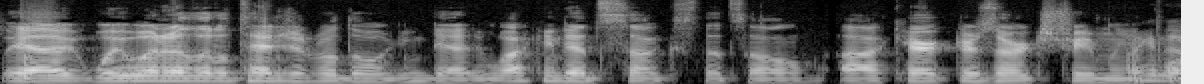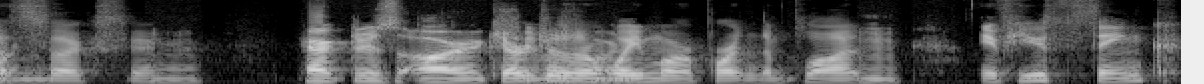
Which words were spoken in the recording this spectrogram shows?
yeah, we went a little tangent about The Walking Dead. Walking Dead sucks. That's all. Uh, characters are extremely that important. sucks. Yeah. Yeah. Characters are extremely Characters are way more important than plot. Mm. If you think,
